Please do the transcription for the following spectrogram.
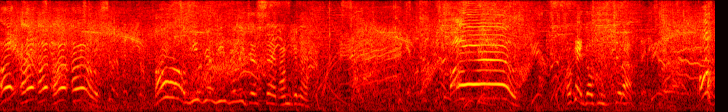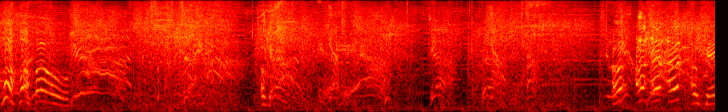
oh, oh, oh, oh. Oh, he really, he really just said, I'm gonna. Oh! Okay, Goku, chill out. Oh! Okay. Oh, oh, oh, oh, okay.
